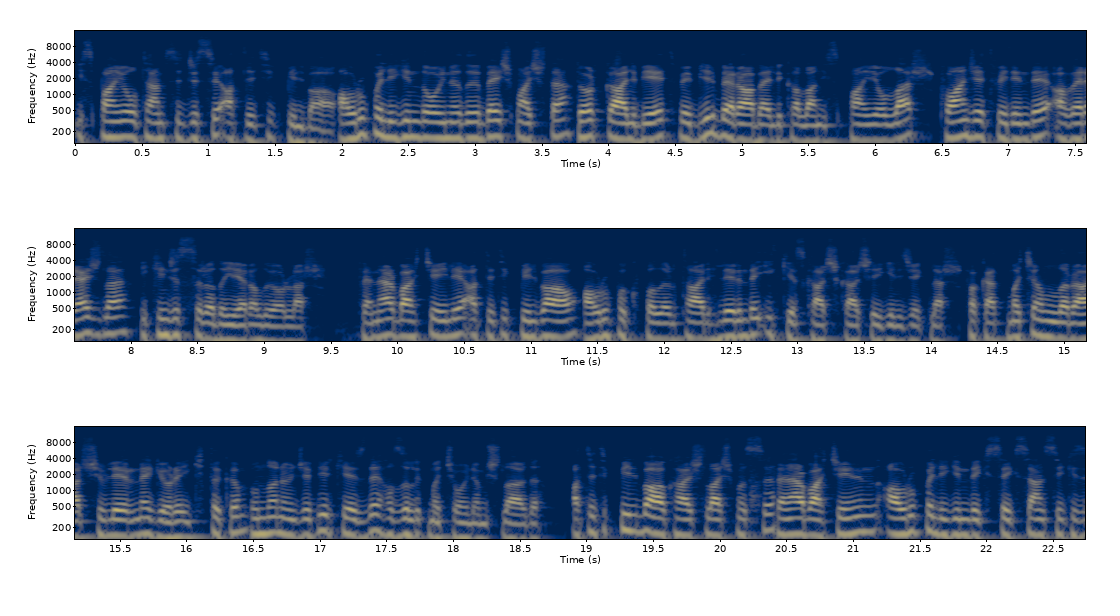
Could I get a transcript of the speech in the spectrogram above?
İspanyol temsilcisi Atletik Bilbao. Avrupa Ligi'nde oynadığı 5 maçta 4 galibiyet ve 1 beraberlik alan İspanyollar puan cetvelinde averajla ikinci sırada yer alıyorlar. Fenerbahçe ile Atletik Bilbao Avrupa Kupaları tarihlerinde ilk kez karşı karşıya gelecekler. Fakat maç anıları arşivlerine göre iki takım bundan önce bir kez de hazırlık maçı oynamışlardı. Atletik Bilbao karşılaşması Fenerbahçe'nin Avrupa Ligi'ndeki 88.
